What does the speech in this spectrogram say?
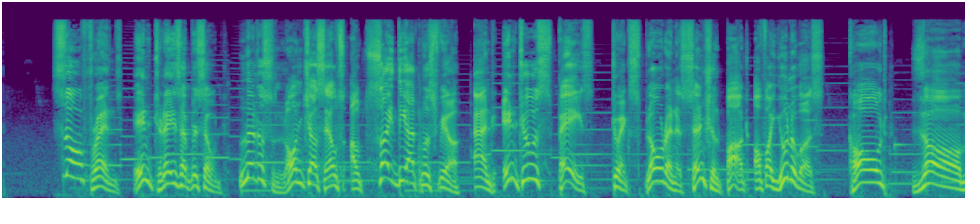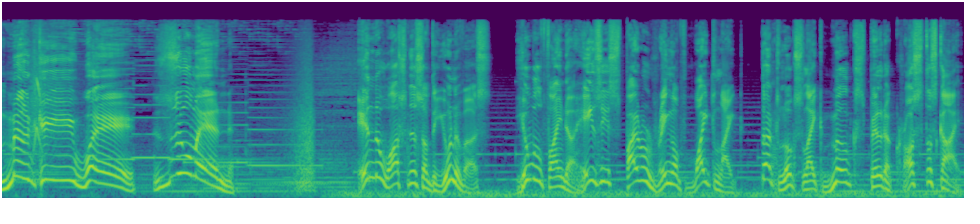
So, friends, in today's episode, let us launch ourselves outside the atmosphere and into space to explore an essential part of our universe called the Milky Way. Zoom in! In the vastness of the universe, you will find a hazy spiral ring of white light that looks like milk spilled across the sky.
